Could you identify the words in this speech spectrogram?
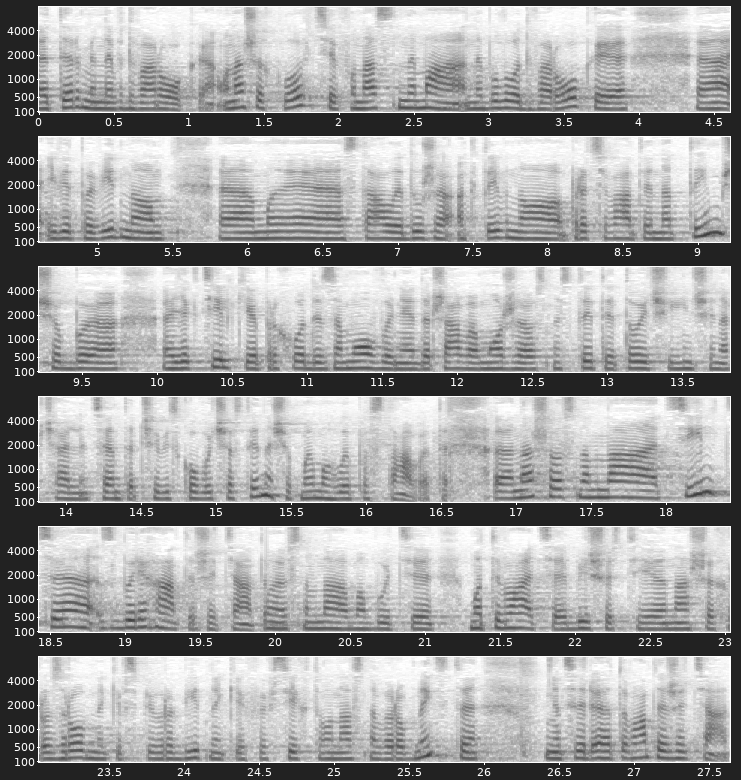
е, терміни в два роки. У наших хлопців у нас нема не було два роки, е, і відповідно ми стали дуже активно працювати над тим, щоб як тільки приходить замовлення, і держава може оснастити той чи інший навчальний центр чи військову частину, щоб ми могли поставити. Наша основна ціль це зберігати життя. Тому основна, мабуть, мотивація більшості наших розробників, співробітників і всіх, хто у нас на виробництві, це рятувати життя.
